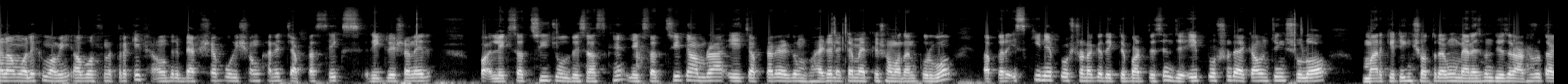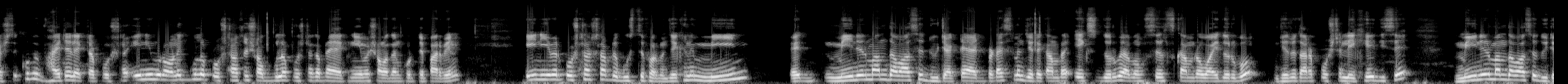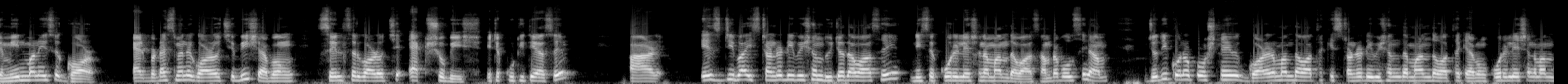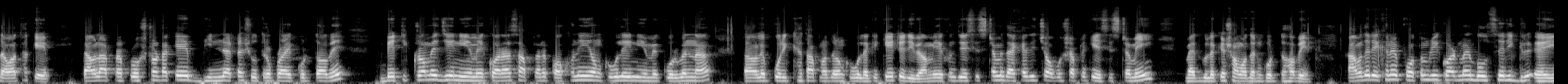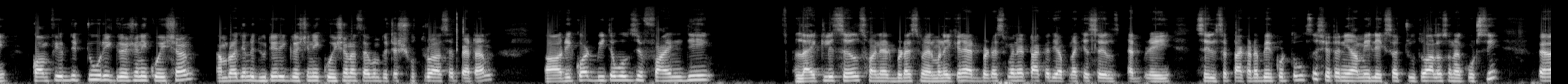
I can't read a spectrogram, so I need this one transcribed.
আসসালামু আলাইকুম, আমি আবু হাসনাত রাকিব আমাদের ব্যবসা পরিসংখ্যানের চ্যাপ্টার সিক্স রিগ্রেশনের লেকচার থ্রি চলতেছে আজকে। লেকচার থ্রিতে আমরা এই চ্যাপ্টারের একদম ভাইরাল একটা ম্যাথকে সমাধান করব। আপনারা স্ক্রিনে প্রশ্নটাকে দেখতে পারতেছেন যে এই প্রশ্নটা অ্যাকাউন্টিং ষোলো মার্কেটিং সতেরো এবং ম্যানেজমেন্ট দুই হাজার আঠারোতে আসছে। খুবই ভাইটাল একটা প্রশ্ন। এই নিয়মের অনেকগুলো প্রশ্ন আছে, সবগুলো প্রশ্নকে আপনি এক নিয়মে সমাধান করতে পারবেন। এই নিয়মের প্রশ্ন আসলে আপনি বুঝতে পারবেন যেখানে মিন মিনের মান দেওয়া আছে দুইটা। একটা অ্যাডভার্টাইজমেন্ট যেটাকে আমরা এক্স ধরবো এবং সেলসকে আমরা ওয়াই ধরবো। যেহেতু তারা প্রশ্নে লিখেই দিছে। মিনের মান দেওয়া আছে দুইটা। মেইন মানে হচ্ছে গড়। অ্যাডভার্টাইজমেন্টের গড় হচ্ছে বিশ এবং সেলসের গড় হচ্ছে একশো বিশ। এটা কুটিতে আছে। আর এসডি বা স্ট্যান্ডার্ড ডিভিশন দুইটা দেওয়া আছে। নিচে কোরিলেশনের মান দেওয়া আছে। আমরা বলছিলাম, যদি কোনো প্রশ্নে গড়ের মান দেওয়া থাকে স্ট্যান্ডার্ড ডিভিশনের মান দেওয়া থাকে এবং কোরিলেশনের মান দেওয়া থাকে তাহলে আপনার প্রশ্নটাকে ভিন্ন একটা সূত্র প্রয়োগ করতে হবে। ব্যতিক্রমে যে নিয়মে করা আছে, আপনারা কখনোই অঙ্কগুলো এই নিয়মে করবেন না। তাহলে পরীক্ষাতে আপনাদের অঙ্কগুলোকে কেটে দিবে। আমি এখন যে সিস্টেমে দেখা দিচ্ছি, অবশ্যই আপনাকে এই সিস্টেমেই ম্যাথগুলোকে সমাধান করতে হবে। আমাদের এখানে প্রথম রিকোয়ারমেন্ট বলছে এই compute the two regression equation আমরা জানি দুইটা রিগ্রেশন ইকুয়েশন আছে এবং দুইটা সূত্র আছে প্যাটার্ন রিকোয়ার্ড বিতে বলছে ফাইন্ড দি লাইকলি সেলস হয় না অ্যাডভার্টাইজমেন্ট মানে এখানে অ্যাডভার্টাইজমেন্টের টাকা দিয়ে আপনাকে সেলস এই সেলসের টাকাটা বের করতে বলছে, সেটা নিয়ে আমি লেকচার টু তো আলোচনা করছি।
